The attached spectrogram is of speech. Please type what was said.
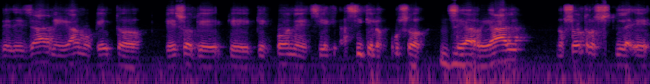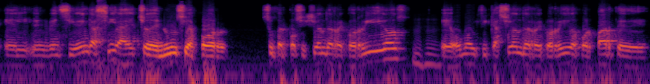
Desde ya negamos que esto, que eso que, que, expone, si es así que los puso, sea real. Nosotros, eh, el, el Vencivenga sí ha hecho denuncias por superposición de recorridos eh, o modificación de recorridos por parte de,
